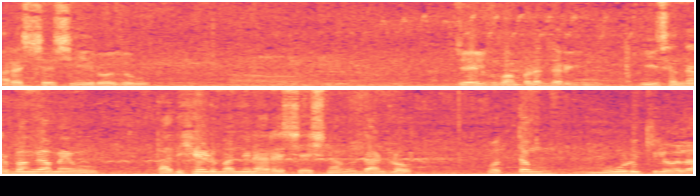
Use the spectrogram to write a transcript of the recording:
అరెస్ట్ చేసి ఈరోజు జైలుకు పంపడం జరిగింది. ఈ సందర్భంగా మేము పదిహేడు మందిని అరెస్ట్ చేసినాము. దాంట్లో మొత్తం మూడు కిలోల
